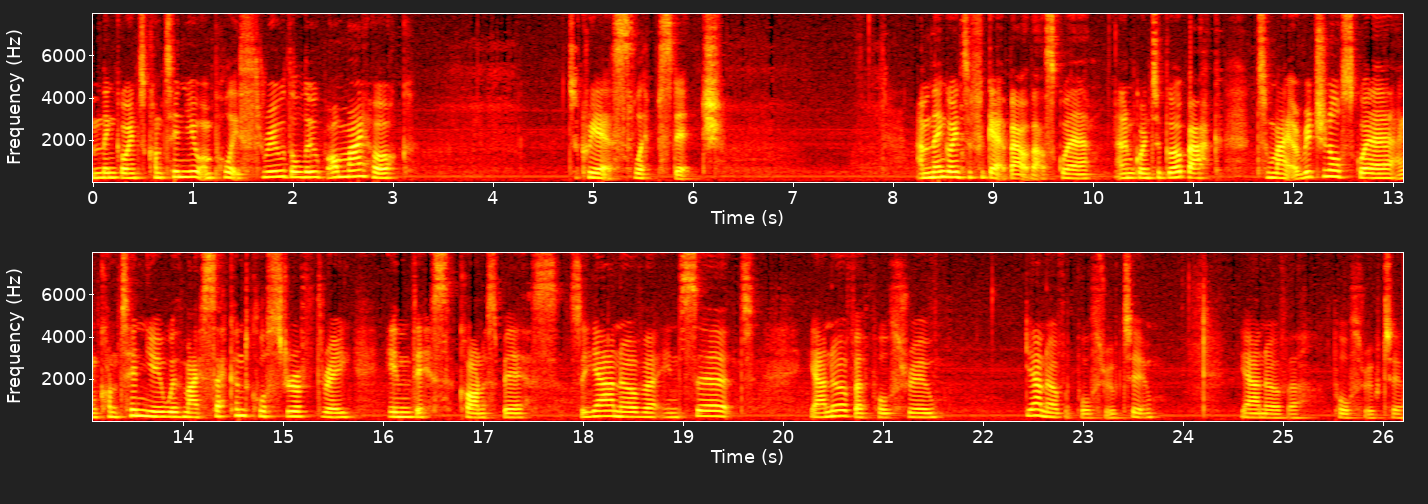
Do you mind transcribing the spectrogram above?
I'm then going to continue and pull it through the loop on my hook to create a slip stitch. I'm then going to forget about that square and I'm going to go back to my original square and continue with my second cluster of three in this corner space. So yarn over, insert, yarn over, pull through, yarn over, pull through two, yarn over, pull through two,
